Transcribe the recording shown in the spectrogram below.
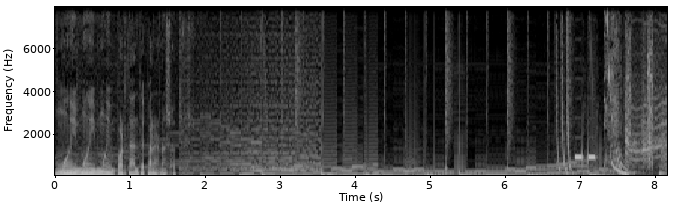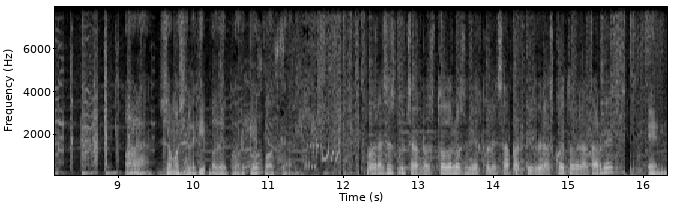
muy, muy, muy importante para nosotros. Hola, somos el equipo de Por qué Podcast Podrás escucharnos todos los miércoles a partir de las 4 de la tarde en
